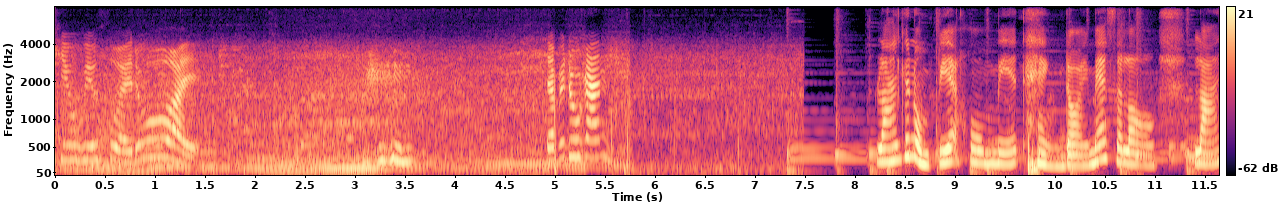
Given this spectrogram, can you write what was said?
ชิวๆวิวสวยด้วย เดี๋ยวไปดูกัน ร้านขนมเปี๊ยะโฮมเมดแห่งดอยแม่สลอง ร้าน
